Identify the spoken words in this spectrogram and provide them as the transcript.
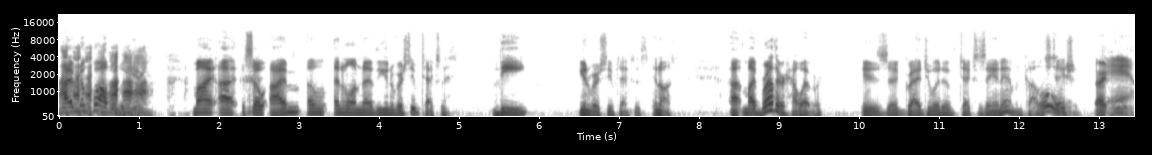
no, I have no quabble with you. My, uh, so I'm a, an alumni of the University of Texas, the University of Texas in Austin. Uh, my brother, however, is a graduate of Texas A&M in College Whoa. Station. All right. Damn.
